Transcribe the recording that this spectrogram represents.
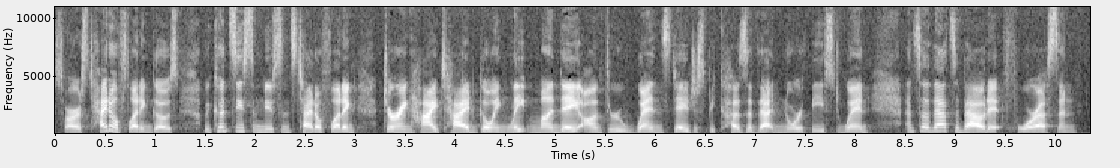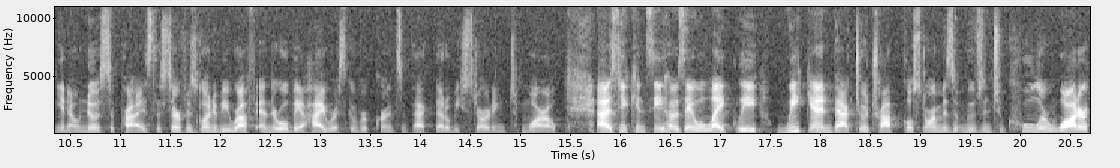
As far as tidal flooding goes, we could see some nuisance tidal flooding during high tide going late Monday on through Wednesday just because of that northeast wind. And so that's about it for us. And, you know, no surprise. The surf is going to be rough and there will be a high risk of rip currents. In fact, that'll be starting tomorrow. As you can see, Jose will likely weaken back to a tropical storm as it moves into cooler water.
